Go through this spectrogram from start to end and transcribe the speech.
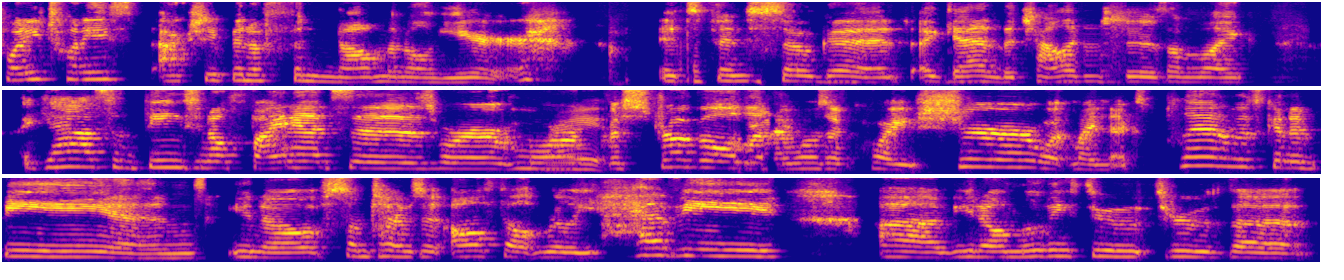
2020 has actually been a phenomenal year. It's been so good. Again, the challenges, I'm like, yeah, some things, you know, finances were more right. of a struggle and I wasn't quite sure what my next plan was going to be. And, you know, sometimes it all felt really heavy. Um, you know, moving through, through the,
